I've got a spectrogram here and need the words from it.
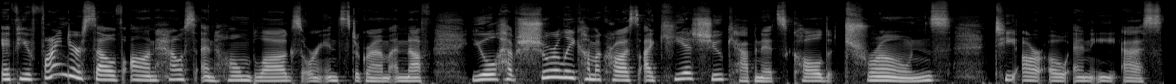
If you find yourself on house and home blogs or Instagram enough, you'll have surely come across IKEA shoe cabinets called Trones, T R O N E S,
